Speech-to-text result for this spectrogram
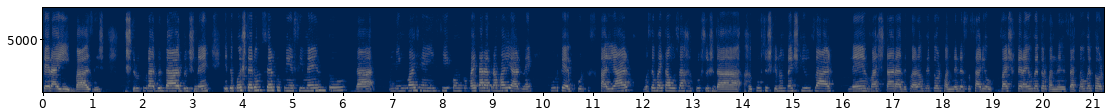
ter aí bases de estrutura de dados, né? E depois ter um certo conhecimento da linguagem em si com que vai estar a trabalhar, né? Por quê? Porque se calhar você vai estar a usar recursos, da, recursos que não tens que usar, né? vai estar a declarar um vetor quando é necessário, vais ter aí um vetor quando é necessário ter um vetor.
